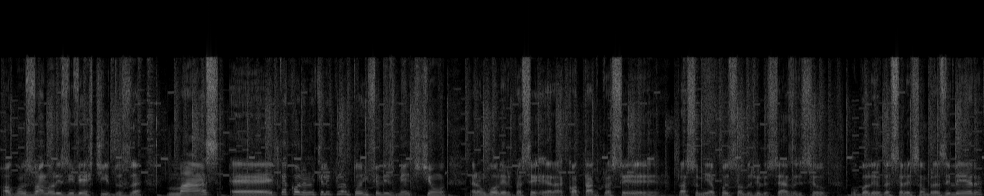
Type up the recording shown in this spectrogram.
alguns valores invertidos, né? Mas é, ele tá colhendo o que ele plantou, infelizmente. Tinha um, era um goleiro para ser. Era cotado para ser. para assumir a posição do Júlio César, de ser o, goleiro da seleção brasileira.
